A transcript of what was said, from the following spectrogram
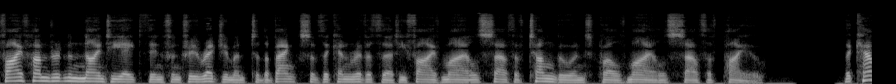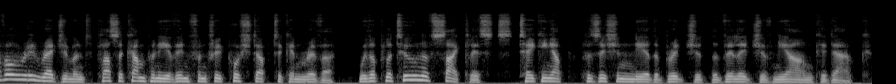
598th Infantry Regiment to the banks of the Ken River 35 miles south of Toungoo and 12 miles south of Pyu. The cavalry regiment plus a company of infantry pushed up to Ken River, with a platoon of cyclists taking up position near the bridge at the village of Nyaungchidauk.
